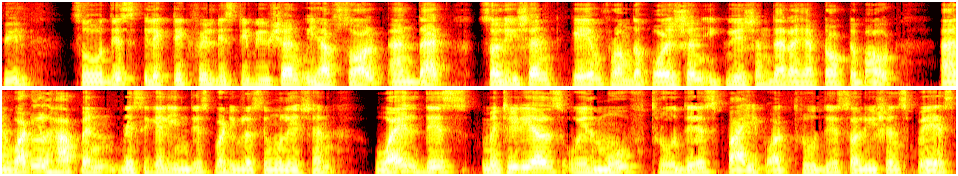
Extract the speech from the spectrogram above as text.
field so this electric field distribution we have solved and that solution came from the Poisson equation that I have talked about. And what will happen basically in this particular simulation while these materials will move through this pipe or through this solution space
